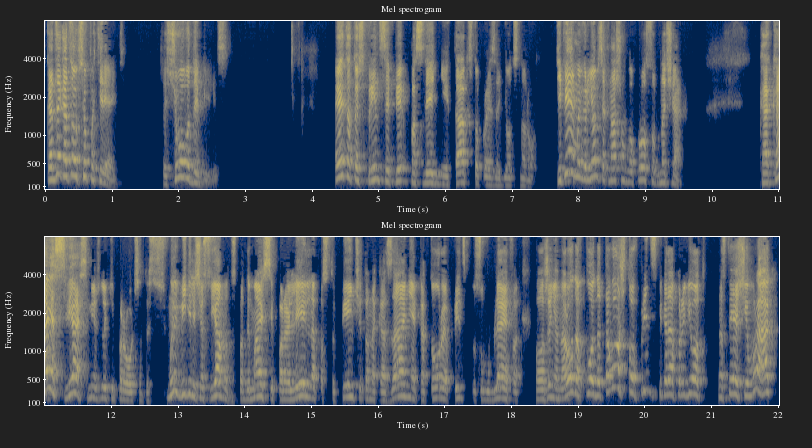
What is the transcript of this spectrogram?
В конце концов, все потеряете. То есть, чего вы добились? Это, то есть, в принципе, последний этап, что произойдет с народом. Теперь мы вернемся к нашему вопросу в начале. Какая связь между этими пророчествами? То есть мы видели сейчас явно, то есть поднимаешься параллельно, поступенчато наказание, которое, в принципе, усугубляет положение народа, вплоть до того, что, в принципе, когда придет настоящий враг,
